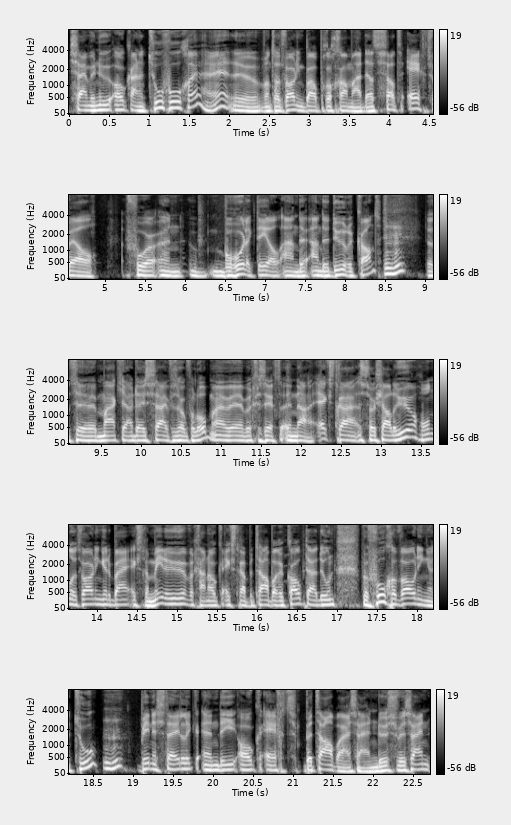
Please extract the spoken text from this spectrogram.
zijn we nu ook aan het toevoegen. Hè, want dat woningbouwprogramma dat zat echt wel voor een behoorlijk deel aan de, aan de dure kant. Mm Dat uh, maak je uit deze cijfers ook wel op. Maar we hebben gezegd, uh, nou, extra sociale huur, 100 woningen erbij, extra middenhuur. We gaan ook extra betaalbare koop daar doen. We voegen woningen toe, mm -hmm. binnenstedelijk, en die ook echt betaalbaar zijn. Dus we zijn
